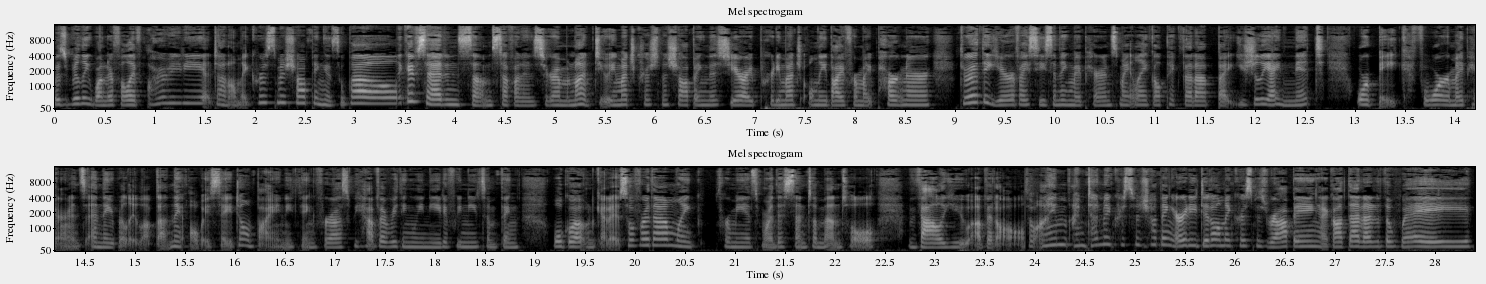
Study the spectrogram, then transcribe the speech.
was really wonderful. I've already done all my Christmas shopping as well. Like I've said in some stuff on Instagram, I'm not doing much Christmas shopping this year. I pretty much only buy for my partner. Throughout the year, if I see something my parents might like, I'll pick that up. But usually I knit or bake for my parents and they really love that. And they always say, don't buy anything for us. We have everything we need. If we need something, we'll go out and get it. So for them, like for me, it's more the sentimental value of it all. So I'm I'm done my Christmas shopping. I already did all my Christmas wrapping. I got that out of the way.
